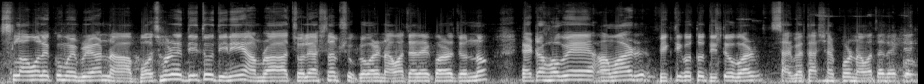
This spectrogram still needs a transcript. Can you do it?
আসসালামু আলাইকুম এভরিওয়ান। বছরের দ্বিতীয় দিনে আমরা চলে আসলাম শুক্রবারে নামাজ আদায় করার জন্য। এটা হবে আমার ব্যক্তিগত দ্বিতীয়বার সার্ভেতে আসার পর নামাজ আদায় করব।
